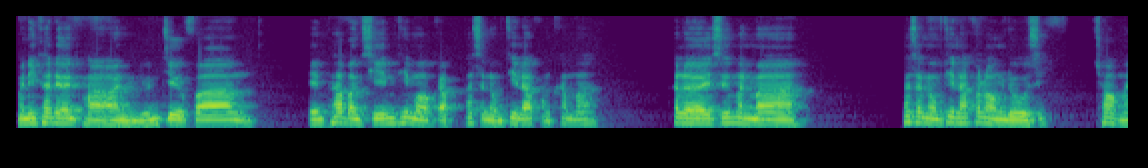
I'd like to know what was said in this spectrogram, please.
วันนี้ข้าเดินผ่านหยุนจือฟาง เห็นผ้าบางชิ้นที่เหมาะกับพระสนมที่รักของข้ามากก็เลยซื้อมันมา พระสนมที่รักก็ลองดูสิ ชอบไหม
